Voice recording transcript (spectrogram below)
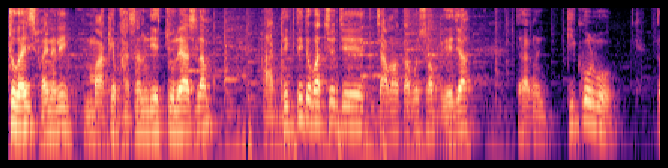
তো গাইস ফাইনালি মাকে ভাসান দিয়ে চলে আসলাম। আর দেখতেই তো পাচ্ছ যে জামা কাপড় সব ভেজা। তো এখন কি করব? তো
